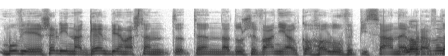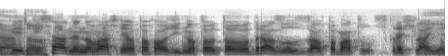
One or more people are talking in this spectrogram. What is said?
mówię, jeżeli na gębie masz ten, ten nadużywanie alkoholu wypisane, No prawda, to... wypisane, no właśnie, o to chodzi. No to, to od razu z automatu skreślają.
